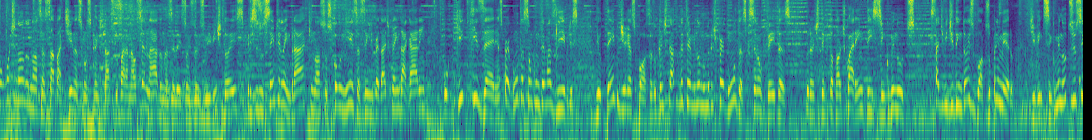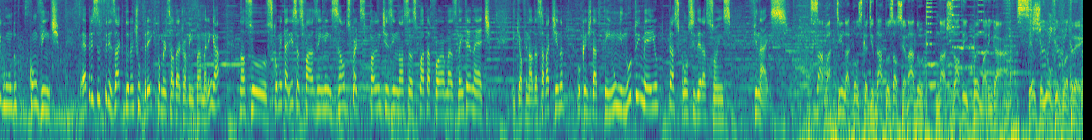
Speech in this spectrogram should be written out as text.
Bom, continuando nossas sabatinas com os candidatos do Paraná ao Senado nas eleições 2022, preciso sempre lembrar que nossos colunistas têm liberdade para indagarem o que quiserem. As perguntas são com temas livres e o tempo de resposta do candidato determina o número de perguntas que serão feitas durante o tempo total de 45 minutos. Está dividido em dois blocos, o primeiro de 25 minutos e o segundo com 20. É preciso frisar que durante o break comercial da Jovem Pan Maringá, nossos comentaristas fazem menção dos participantes em nossas plataformas na internet. E que ao final da sabatina, o candidato tem um minuto e meio para as considerações finais. Sabatina com os candidatos ao Senado na Jovem Pan Maringá, 101,3.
